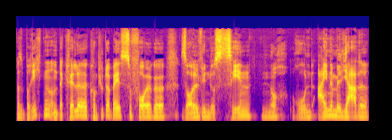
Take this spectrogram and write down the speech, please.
also Berichten und der Quelle Computerbase zufolge, soll Windows 10 noch rund eine Milliarde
